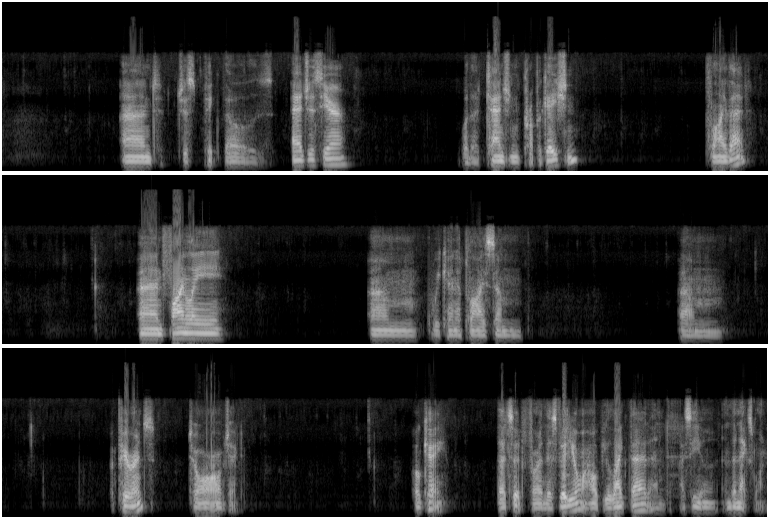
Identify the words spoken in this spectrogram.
And just pick those edges here with a tangent propagation. Apply that. And finally, um, we can apply some um, appearance to our object. Okay, that's it for this video. I hope you liked that, and I see you in the next one.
